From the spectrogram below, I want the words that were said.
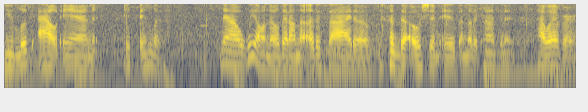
you look out and it's endless. Now, we all know that on the other side of the ocean is another continent. However,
